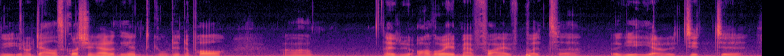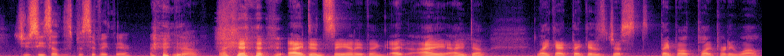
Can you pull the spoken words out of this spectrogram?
you know Dallas clutching out in the end, going to Nepal, um, all the way in map five. But uh, yeah, did uh, did you see something specific there? no, I didn't see anything. I, I I don't like. I think it's just they both play pretty well.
